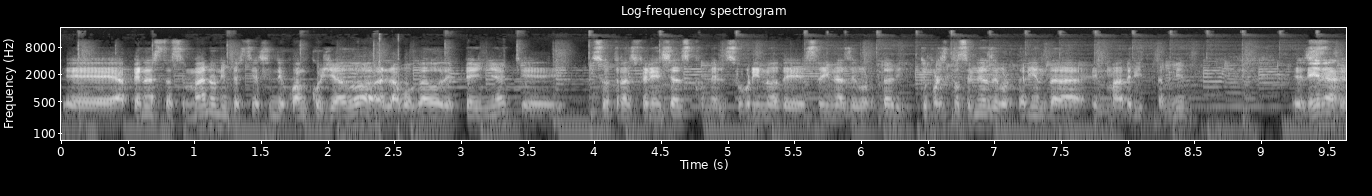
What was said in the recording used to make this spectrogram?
eh, apenas esta semana una investigación de Juan Collado, al abogado de Peña, que hizo transferencias con el sobrino de Salinas de Gortari, que por cierto Salinas de Gortari anda en Madrid también. Mira.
